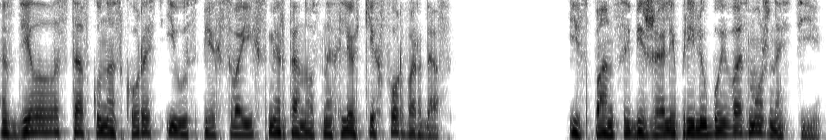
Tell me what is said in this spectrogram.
сделала ставку на скорость и успех своих смертоносных легких форвардов. Испанцы бежали при любой возможности,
